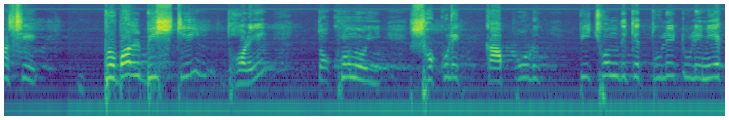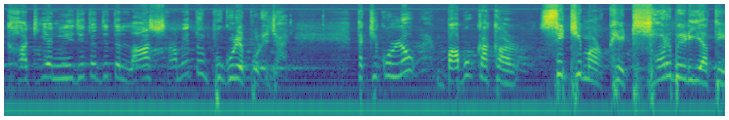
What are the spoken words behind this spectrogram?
মাসে প্রবল বৃষ্টি ধরে, তখন ওই সকলে কাপড় পিছন দিকে তুলে তুলে নিয়ে খাটিয়া নিয়ে যেতে যেতে লাশ সামে তো পুকুরে পড়ে যায়। তা কি করল? বাবু কাকার সিটি মার্কেট সরবেরিয়াতে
